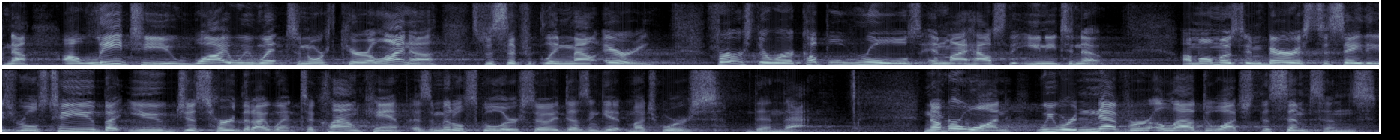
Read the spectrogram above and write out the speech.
Now, I'll lead to you why we went to North Carolina, specifically Mount Airy. First, there were a couple rules in my house that you need to know. I'm almost embarrassed to say these rules to you, but you just heard that I went to clown camp as a middle schooler, so it doesn't get much worse than that. Number one, we were never allowed to watch The Simpsons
